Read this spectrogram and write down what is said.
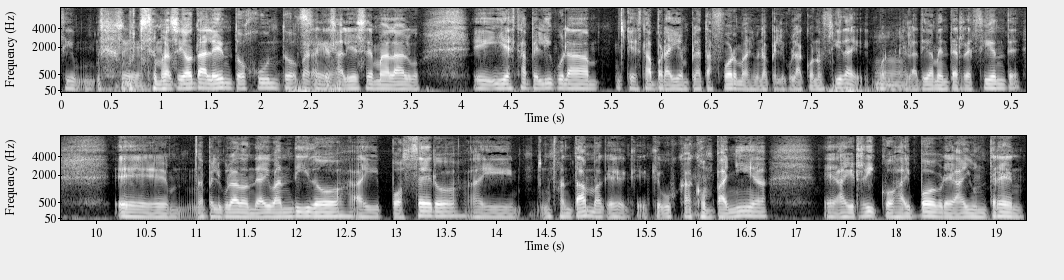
decir, demasiado talento junto para Sí. que saliese mal algo. Y, y esta película que está por ahí en plataformas, es una película conocida y bueno, relativamente reciente, eh, una película donde hay bandidos, hay poceros, hay un fantasma que, que- que busca compañía, eh, hay ricos, hay pobres, hay un tren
